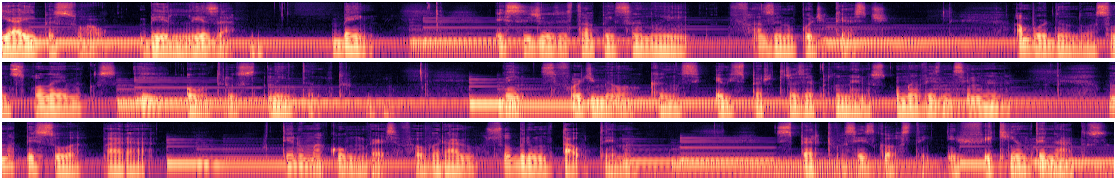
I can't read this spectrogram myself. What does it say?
E aí, pessoal, beleza? Bem, esses dias eu estava pensando em fazer um podcast abordando assuntos polêmicos e outros nem tanto. Bem, se for de meu alcance, eu espero trazer pelo menos uma vez na semana uma pessoa para ter uma conversa favorável sobre um tal tema. Espero que vocês gostem e fiquem antenados.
